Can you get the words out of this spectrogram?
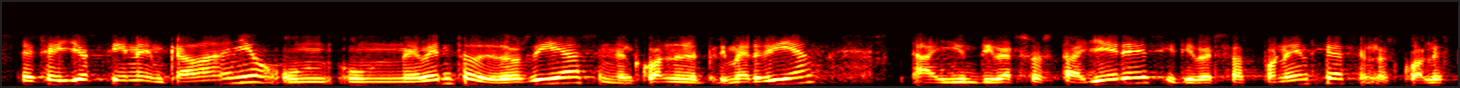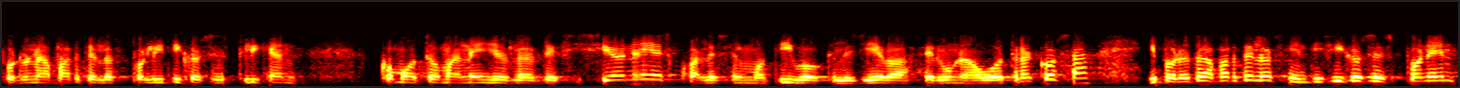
Entonces ellos tienen cada año un, un evento de dos días en el cual en el primer día hay diversos talleres y diversas ponencias en los cuales por una parte los políticos explican cómo toman ellos las decisiones, cuál es el motivo que les lleva a hacer una u otra cosa y por otra parte los científicos exponen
